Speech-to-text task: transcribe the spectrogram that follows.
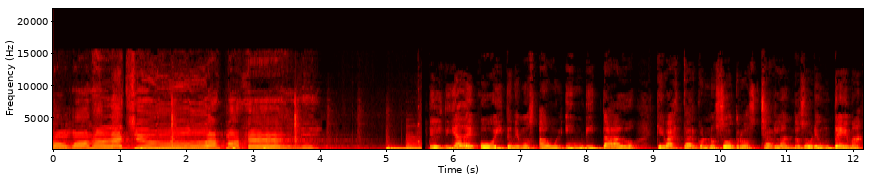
Don't wanna let you out my head. El día de hoy tenemos a un invitado que va a estar con nosotros charlando sobre un tema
